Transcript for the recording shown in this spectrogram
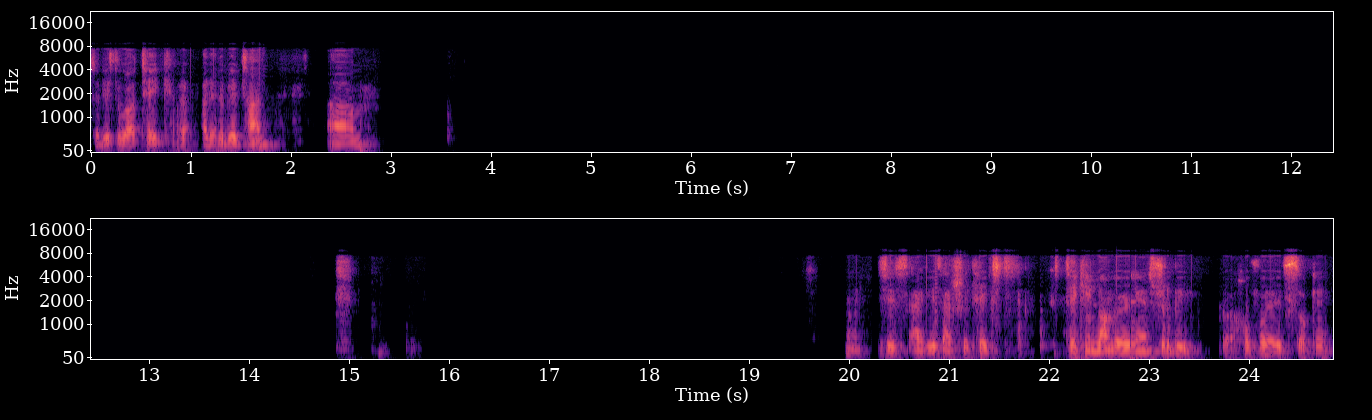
So this will take a little bit of time. Um, Hmm. This is, I guess, actually takes it's taking longer than it should be, but hopefully it's okay.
